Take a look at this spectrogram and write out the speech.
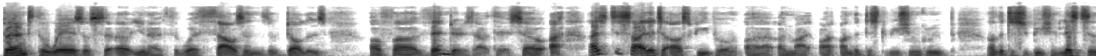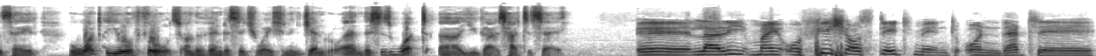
burnt the wares of, uh, you know, worth thousands of dollars of uh, vendors out there. So I, I decided to ask people uh, on my on, on, the distribution group, on the distribution lists, and said, "What are your thoughts on the vendor situation in general?" And this is what uh, you guys had to say. Uh, Larry, my official statement on that uh,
